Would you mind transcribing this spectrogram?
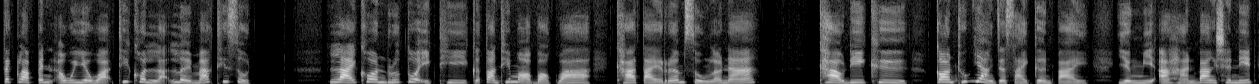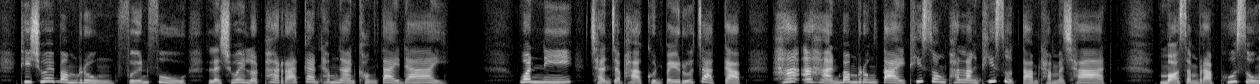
แต่กลับเป็นอวัยวะที่คนละเลยมากที่สุด หลายคนรู้ตัวอีกทีก็ตอนที่หมอบอกว่า ค่าไตเริ่มสูงแล้วนะ ข่าวดีคือ ก่อนทุกอย่างจะสายเกินไป ยังมีอาหารบางชนิดที่ช่วยบำรุง ฟื้นฟู และช่วยลดภาระการทำงานของไตได้ วันนี้ฉันจะพาคุณไปรู้จักกับ 5 อาหารบำรุงไตที่ทรงพลังที่สุดตามธรรมชาติ เหมาะสำหรับผู้สูง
